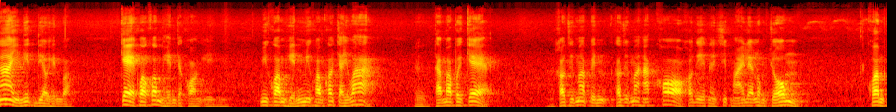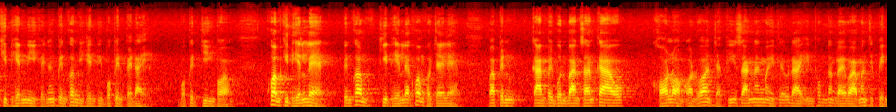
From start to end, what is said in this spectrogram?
ง่ายนิดเดียวเห็นบ่แก้ความความเห็นเจ้าของเอง มีความเห็นมีความเข้าใจว่าเออถ้ามาไปแก้ เขาสิมาเป็นเขาสิมาหักข้อ เขาดีในชิบหายแล้วล่มจม ความคิดเห็นนี่ก็ยังเป็นความคิดเห็นที่บ่เป็นไปได้บ่เป็นจริงพอมความคิดเห็นแรกเป็นความคิดเห็นและความเข้าใจแรกว่าเป็นการไปบนบานสารกล่าว ขอลองอ่อนวอนจากพี่สังนั่งไม่เทวดาอินพรหมทั้งหลายว่ามันสิเป็น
